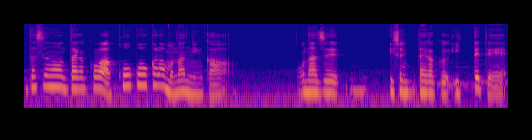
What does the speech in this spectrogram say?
私の大学は高校からも何人か同じ一緒に大学行ってて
